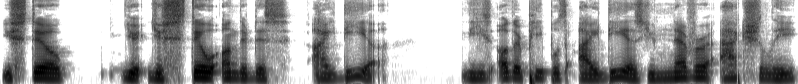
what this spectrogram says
You still you're, you're still under this idea these other people's ideas you never actually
